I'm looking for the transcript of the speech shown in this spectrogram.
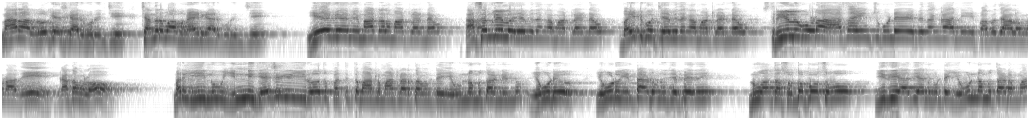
నారా లోకేష్ గారి గురించి చంద్రబాబు నాయుడు గారి గురించి ఏమేమి మాటలు మాట్లాడినావు? అసెంబ్లీలో ఏ విధంగా మాట్లాడినావు? బయటకు వచ్చి ఏ విధంగా మాట్లాడినావు? స్త్రీలు కూడా అసహించుకునే విధంగా నీ పదజాలం ఉన్నది గతంలో. మరి ఈ నువ్వు ఇన్ని చేసి ఈరోజు పత్తితో మాటలు మాట్లాడుతూ ఉంటే ఎవడు నమ్ముతాడు నిన్ను? ఎవడు ఎవడు వింటాడు నువ్వు చెప్పేది? నువ్వు అంత శుద్ధపోసవు ఇది అది అనుకుంటే ఎవడు నమ్ముతాడమ్మా?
